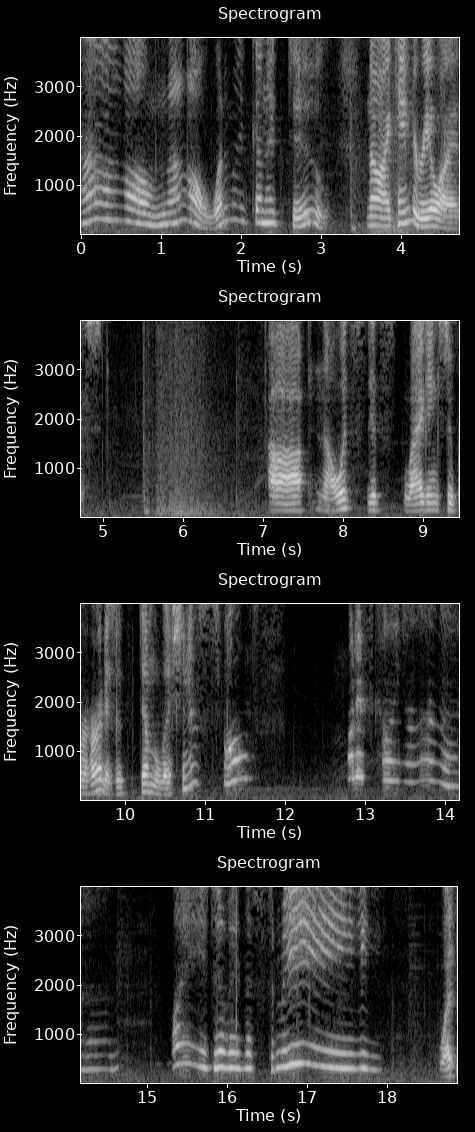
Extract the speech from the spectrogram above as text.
Oh no, what am I gonna do? No, I came to realize. Uh, no, it's it's lagging super hard. Is it the demolitionist's fault? What is going on? Why are you doing this to me? What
